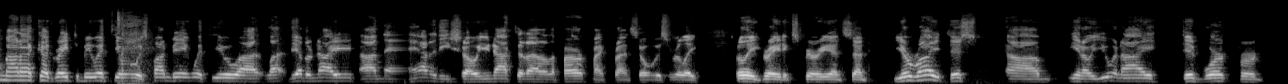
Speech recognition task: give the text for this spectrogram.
Monica. Great to be with you. It was fun being with you uh, the other night on the Hannity show. You knocked it out of the park, my friend. So it was really, really great experience. And you're right. This, um, you know, you and I did work for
